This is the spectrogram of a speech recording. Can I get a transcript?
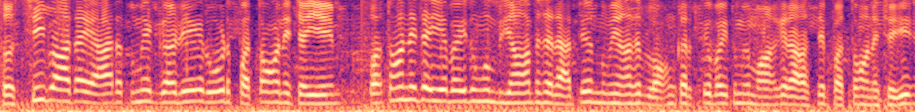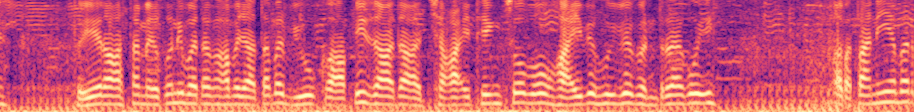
सो अच्छी बात है यार, तुम्हें गड़े रोड पता होने चाहिए। पता होने चाहिए भाई, तुम यहाँ पे से रहते हो, तुम यहाँ से बिलोंग करते हो भाई, तुम्हें वहाँ के रास्ते पता होने चाहिए। तो ये रास्ता मेरे को नहीं पता कहाँ पर जाता, पर व्यू काफ़ी ज़्यादा अच्छा आई थिंक सो वो हाईवे हुई बन रहा है कोई। अब पता नहीं है, पर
